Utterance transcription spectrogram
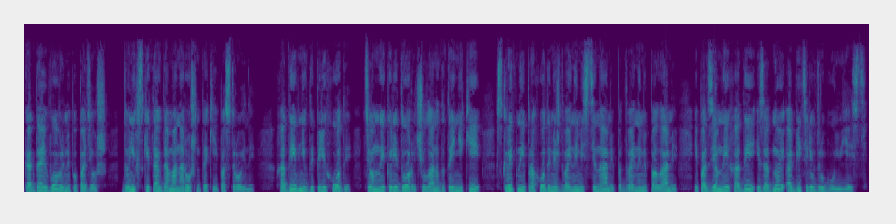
Когда и вовремя попадешь, да у них в скитах дома нарочно такие построены, ходы в них до переходы, темные коридоры, чуланы до тайники, скрытные проходы между двойными стенами, под двойными полами и подземные ходы из одной обители в другую есть.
